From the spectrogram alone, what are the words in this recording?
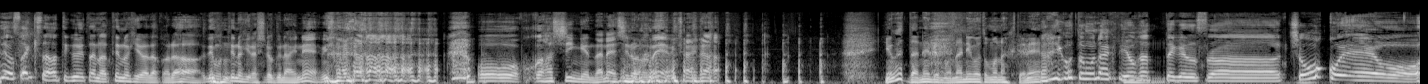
でもさっき触ってくれたのは手のひらだから、でも手のひら白くないねみたいな。おおここ発信源だね、白のねみたいな。よかったね、でも何事もなくてね。何事もなくてよかったけどさ、超怖えよ。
